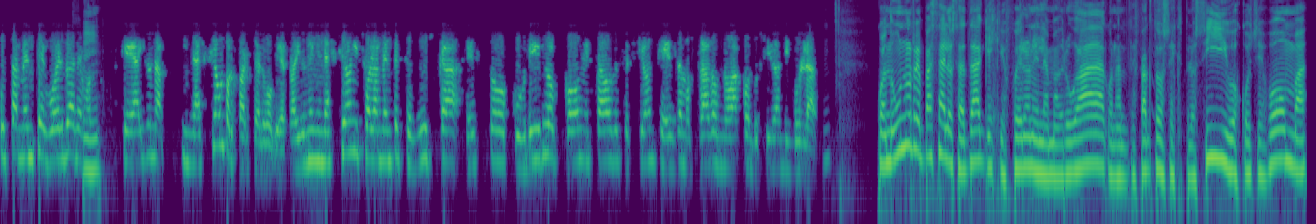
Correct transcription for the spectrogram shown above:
justamente vuelve a demostrar que hay una inacción por parte del gobierno. Hay una inacción y solamente se busca esto cubrirlo con estados de excepción que es demostrado no ha conducido a ningún lado. Cuando uno repasa los ataques que fueron en la madrugada con artefactos explosivos, coches bomba,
